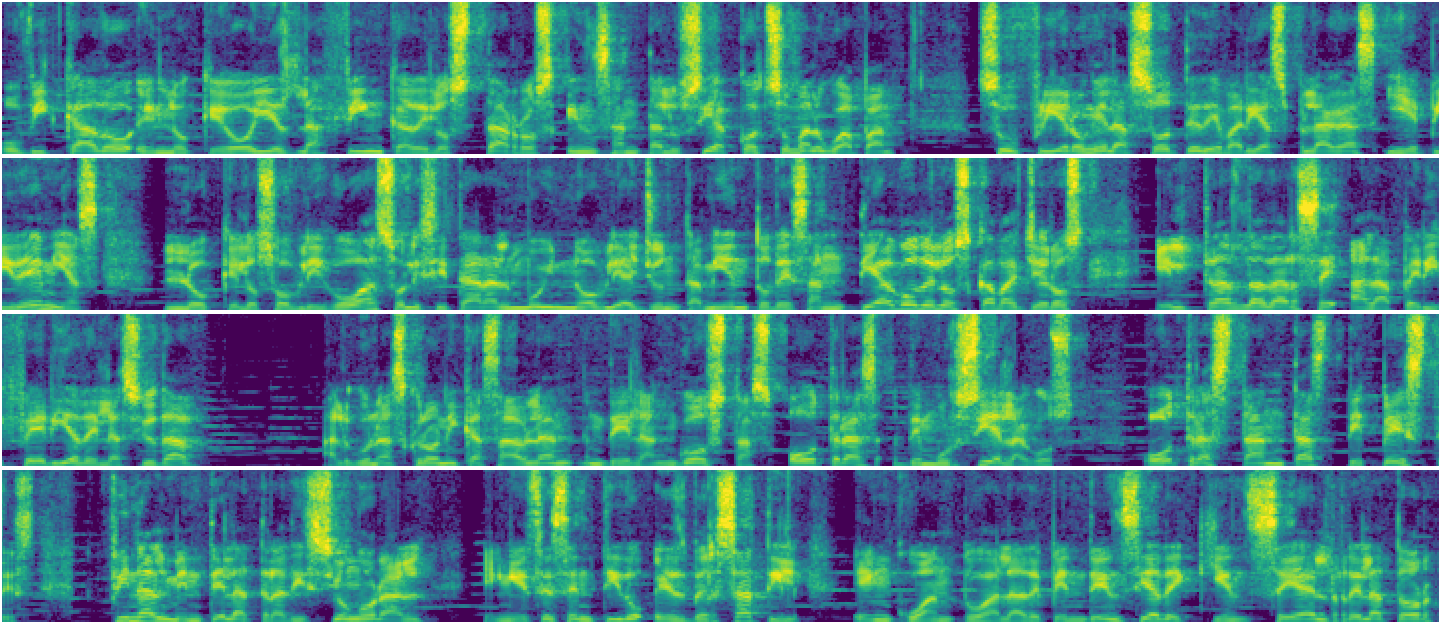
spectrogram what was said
ubicado en lo que hoy es la finca de los Tarros en Santa Lucía, Cotzumalguapa, sufrieron el azote de varias plagas y epidemias, lo que los obligó a solicitar al muy noble ayuntamiento de Santiago de los Caballeros el trasladarse a la periferia de la ciudad. Algunas crónicas hablan de langostas, otras de murciélagos, otras tantas de pestes. Finalmente, la tradición oral, en ese sentido, es versátil en cuanto a la dependencia de quien sea el relator,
